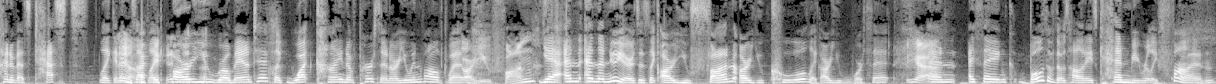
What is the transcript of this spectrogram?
kind of as tests. Like it Yeah. ends up like, are you romantic? Like what kind of person are you involved with? Are you fun? Yeah, and and then New Year's is like, are you fun? Are you cool? Like, are you worth it? Yeah. And I think both of those holidays can be really fun,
